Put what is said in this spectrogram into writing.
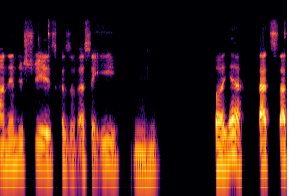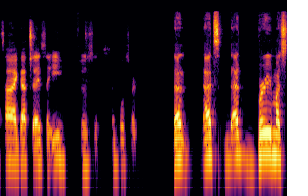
now in the industry is because of SAE. hmm But yeah, that's that's how I got to SAE. Just a simple search. that that's that pretty much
